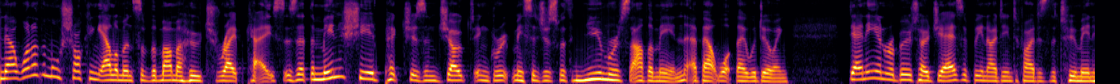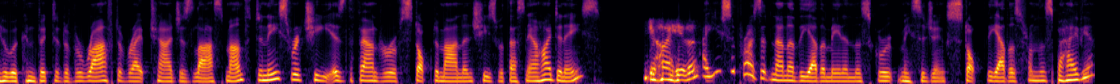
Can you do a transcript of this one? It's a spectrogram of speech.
Now, one of the more shocking elements of the Mama Hooch rape case is that the men shared pictures and joked in group messages with numerous other men about what they were doing. Danny and Roberto Jaz have been identified as the two men who were convicted of a raft of rape charges last month. Denise Ritchie is the founder of Stop Demand, and she's with us now. Hi, Denise. Yeah, hi, Heather. Are you surprised that none of the other men in this group messaging stopped the others from this behaviour?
